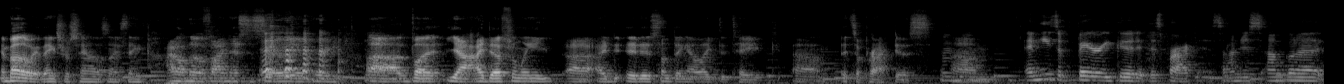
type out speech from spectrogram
and by the way, thanks for saying all those nice things. I don't know if I necessarily agree, uh, but yeah, I definitely, uh, I, it is something I like to take. Um, it's a practice. Mm-hmm. Um, and he's very good at this practice. I'm just, I'm gonna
